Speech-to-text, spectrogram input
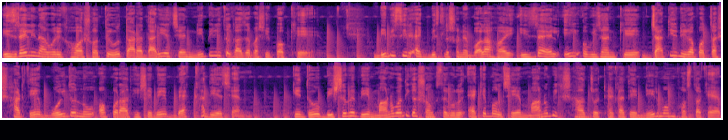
ইসরায়েলি নাগরিক হওয়া সত্ত্বেও তারা দাঁড়িয়েছেন নিপীড়িত গাজাবাসীর পক্ষে। বিবিসির এক বিশ্লেষণে বলা হয়, ইসরায়েল এই অভিযানকে জাতীয় নিরাপত্তার স্বার্থে বৈধ নৌ অপরাধ হিসেবে ব্যাখ্যা দিয়েছেন। কিন্তু বিশ্বব্যাপী মানবাধিকার সংস্থাগুলো একে বলছে মানবিক সাহায্য ঠেকাতে নির্মম হস্তক্ষেপ।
